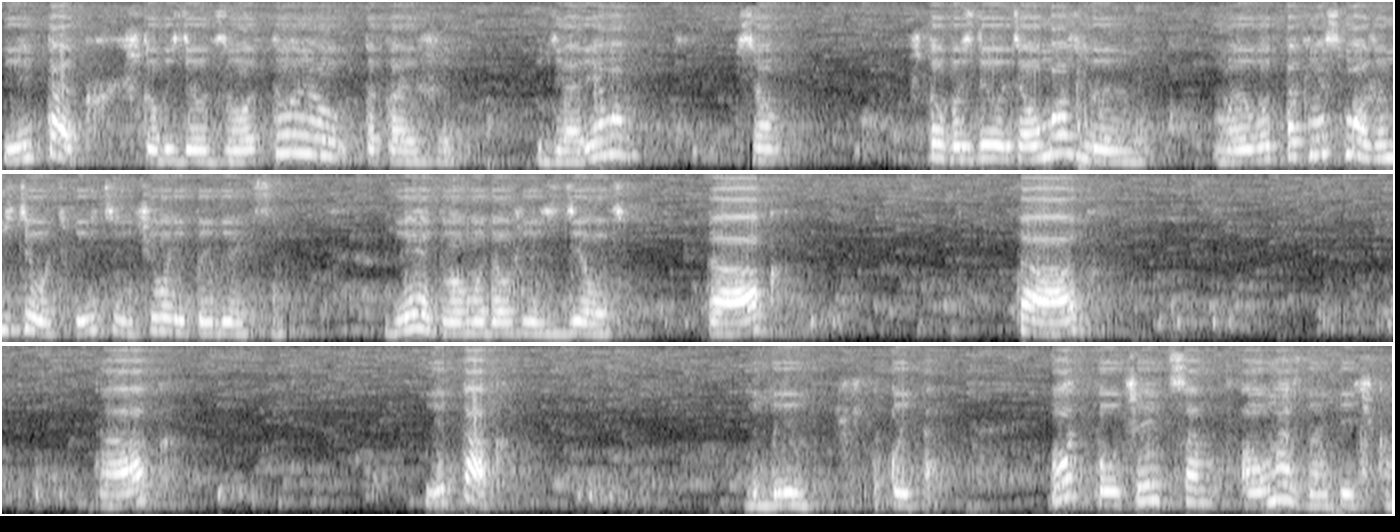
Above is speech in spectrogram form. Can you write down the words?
Итак, чтобы сделать золотую, такая же диарема. Все. Чтобы сделать алмазную, мы вот так не сможем сделать. Видите, ничего не появляется. Для этого мы должны сделать так, так, так и так. Да блин, что такое-то? Вот получается алмазная печка.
